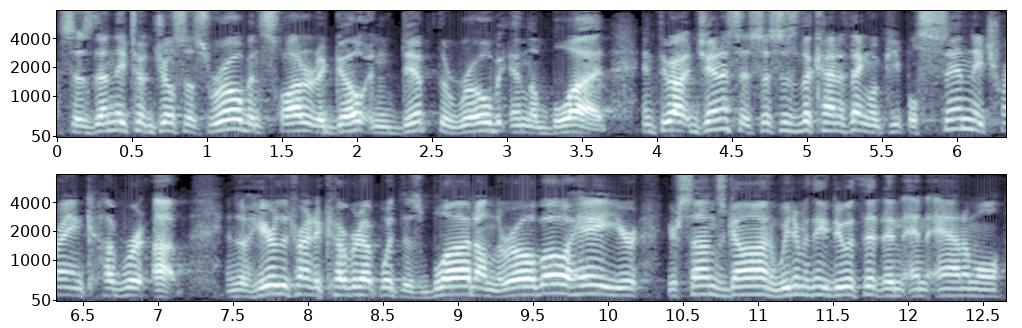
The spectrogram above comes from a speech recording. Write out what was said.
It says, Then they took Joseph's robe and slaughtered a goat and dipped the robe in the blood. And throughout Genesis, this is the kind of thing when people sin, they try and cover it up. And so here they're trying to cover it up with this blood on the robe. Oh, hey, your, your son's gone. We didn't have anything to do with it. And an animal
